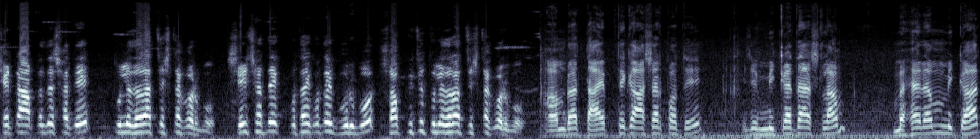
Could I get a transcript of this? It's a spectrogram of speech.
সেটা আপনাদের সাথে তুলে ধরার চেষ্টা করব। সেই সাথে কোথায় কোথায় ঘুরবো সবকিছু তুলে ধরার চেষ্টা করব। আমরা তাইব থেকে আসার পথে এই যে মিকাতে আসলাম, মেহরাম মিকাত।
